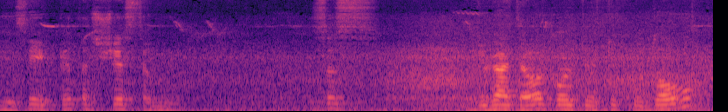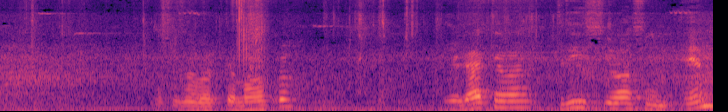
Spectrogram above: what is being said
55-та, 6-та година. С двигателя, който е тук отдолу. Ако завърте малко. Двигателя 38M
